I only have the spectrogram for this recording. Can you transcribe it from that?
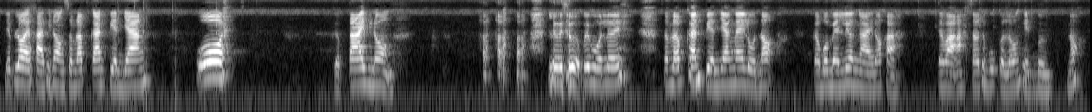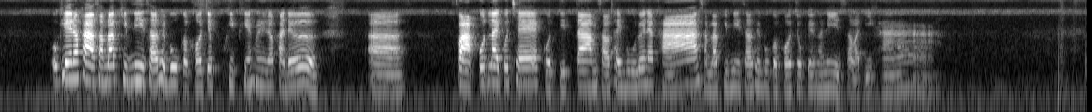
เรียบร้อยค่ะ พี่น้องสำหรับการเปลี่ยนยาง โอ้ย เกือบตายพี่น้องเลอะเทอะไปหมดเลยสำหรับการเปลี่ยนยางในรถเนาะกับบแมนเรื่องง่ายเนาะค่ะ แต่ว่าอะสาวทบุกก็ลองเฮ็ดเบิ่งเนาะโอเคเนาะค่ะสำหรับคลิปนี้สาวทบุกก็ขอจบคลิปเพียงเท่านี้แล้วค่ะเด้ออ่า ฝากกดไลค์กดแชร์ กดติดตามสาวไทยบูด้วยนะคะสำหรับคลิปนี้สาวไทยบูก็ขอจบเพียงเท่านี้ สวัสดีค่ะ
